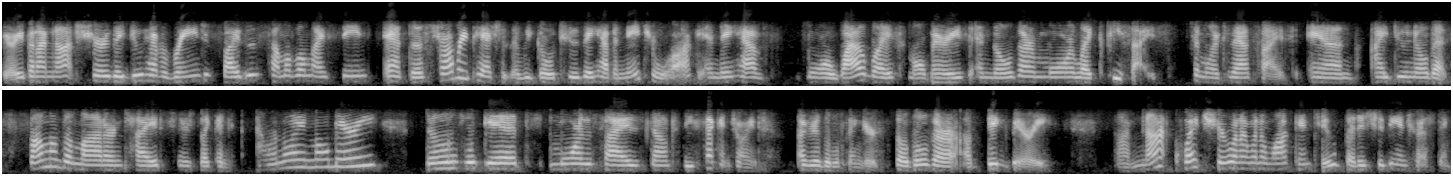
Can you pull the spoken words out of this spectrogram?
berry, but I'm not sure. They do have a range of sizes. Some of them I've seen at the strawberry patch that we go to. They have a nature walk, and they have more wildlife mulberries, and those are more like pea size similar to that size. And I do know that some of the modern types, there's like an Illinois mulberry, those will get more the size down to the second joint of your little finger. So those are a big berry. I'm not quite sure what I'm going to walk into, but it should be interesting.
